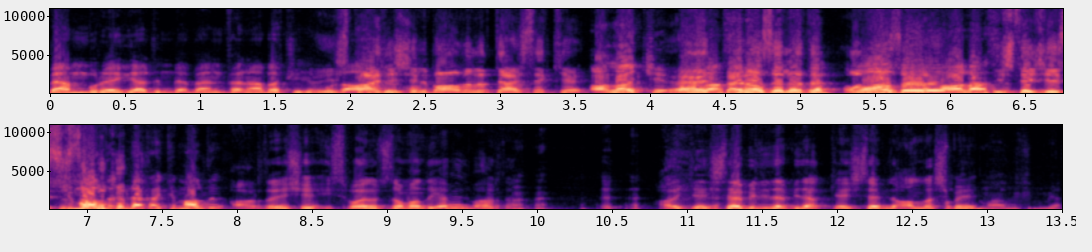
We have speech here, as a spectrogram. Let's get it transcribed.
Ben buraya geldiğimde ben Fenerbahçeliyim. E, Burada İsmail de altı- şimdi bağlanıp dersek ki Alan kim? evet Bağlansın. ben hazırladım. Ben- Ondan aldı sonra. Bağlansın. işte Jesus kim aldı? Bir kadar. dakika kim aldı? Arda'yı şey İsmail Hoca zamanında gelmedi mi Arda? Hayır Gençler Birliği'nden bir dakika Gençler Birliği anlaşmayı Oğlum abiciğim ya.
